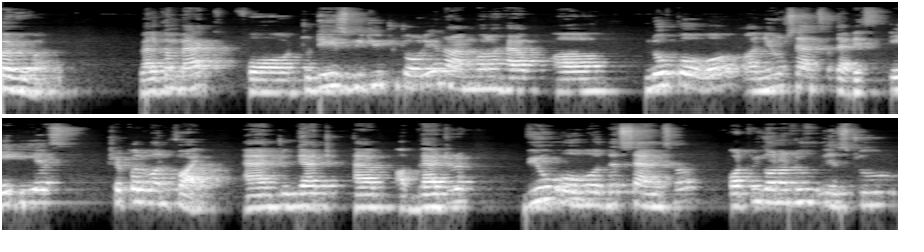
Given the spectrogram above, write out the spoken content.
everyone, welcome back. For today's video tutorial, I'm gonna have a look over a new sensor that is ADS 1115 and to get have a better view over this sensor, what we're gonna do is to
